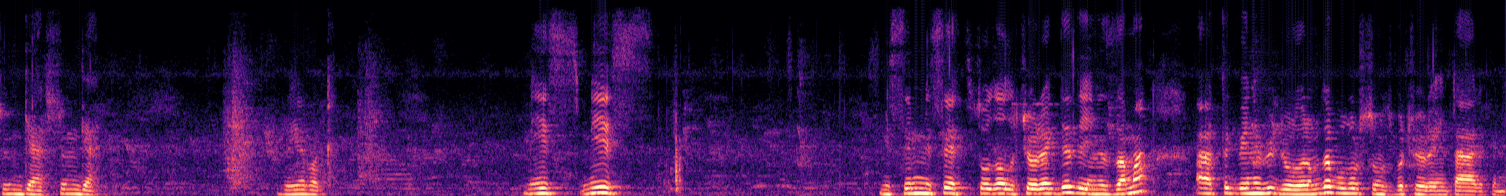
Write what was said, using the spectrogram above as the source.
Sünger sünger. Şuraya bak. Mis mis. Misin misi sodalı çörek dediğiniz zaman artık benim videolarımda bulursunuz bu çöreğin tarifini.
